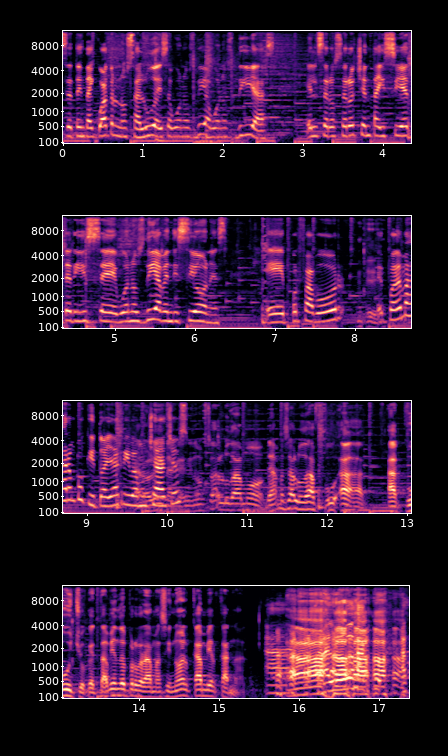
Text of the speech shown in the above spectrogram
74 nos saluda, dice buenos días, buenos días. El 0087 dice buenos días, bendiciones. Eh, por favor, eh, ¿pueden bajar un poquito allá arriba, Carolina, muchachos? si no saludamos, déjame saludar a Fu- a, a Cucho, que está viendo el programa, si no, él cambia el canal. Ah, saludos a, a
